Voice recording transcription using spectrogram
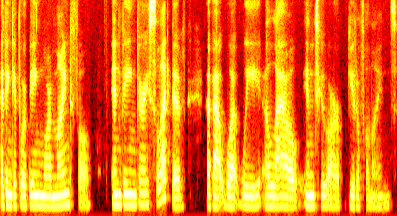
I think if we're being more mindful and being very selective about what we allow into our beautiful minds.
